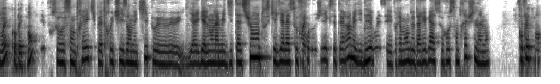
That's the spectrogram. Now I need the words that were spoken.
Oui, complètement. Et pour se recentrer, qui peut être utilisé en équipe, euh, il y a également la méditation, tout ce qui est lié à la sophrologie, etc. Mais l'idée, mmh. ouais, c'est vraiment d'arriver à se recentrer finalement. Complètement.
